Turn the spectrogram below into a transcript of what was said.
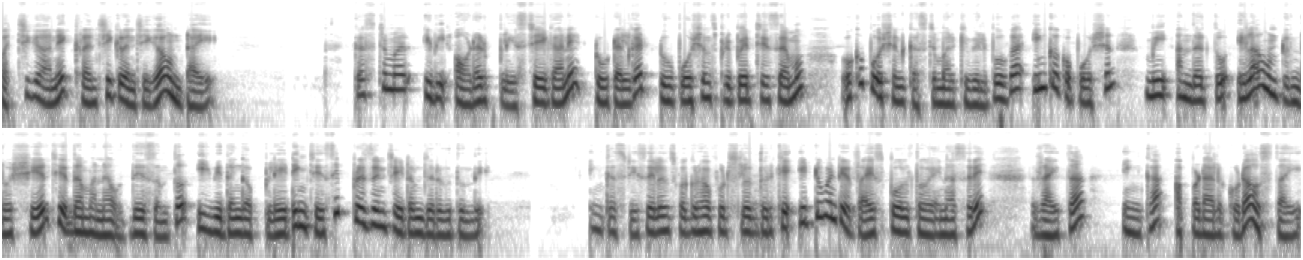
పచ్చిగానే క్రంచీ క్రంచీగా ఉంటాయి. కస్టమర్ ఇది ఆర్డర్ ప్లేస్ చేయగానే టోటల్గా టూ పోర్షన్స్ ప్రిపేర్ చేశాము. ఒక పోర్షన్ కస్టమర్కి వెళ్ళిపోగా ఇంకొక పోర్షన్ మీ అందరితో ఎలా ఉంటుందో షేర్ చేద్దామన్న ఉద్దేశంతో ఈ విధంగా ప్లేటింగ్ చేసి ప్రజెంట్ చేయడం జరుగుతుంది. ఇంకా శ్రీశైలం స్వగృహ ఫుడ్స్లో దొరికే ఎటువంటి రైస్ బౌల్తో అయినా సరే రైతా ఇంకా అప్పడాలు కూడా వస్తాయి.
